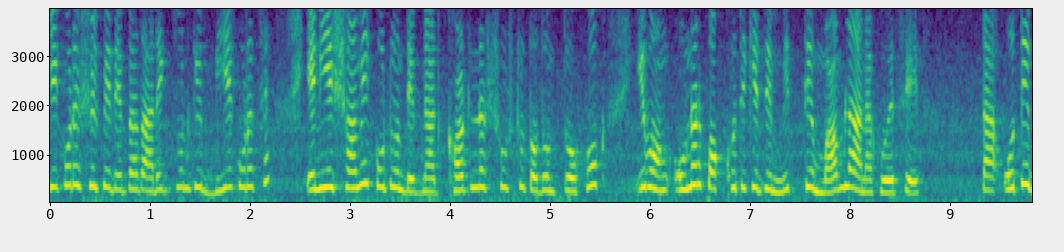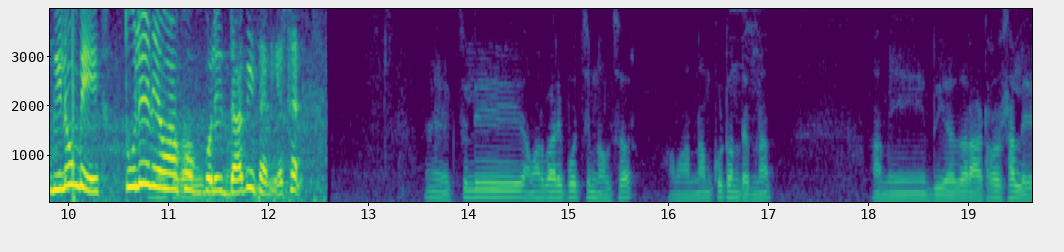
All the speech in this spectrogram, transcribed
কী করে শিল্পী দেবনাথ আরেকজনকে বিয়ে করেছে? এ নিয়ে স্বামী কোটন দেবনাথ ঘটনার সুষ্ঠু তদন্ত হোক এবং ওনার পক্ষ থেকে যে মিথ্যে মামলা আনা হয়েছে তা অতি বিলম্বে তুলে নেওয়া হোক বলে দাবি জানিয়েছেন। অ্যাকচুয়ালি আমার বাড়ি পশ্চিম নলসর। আমার নাম কুটন দেবনাথ। আমি দুই হাজার আঠারো সালে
